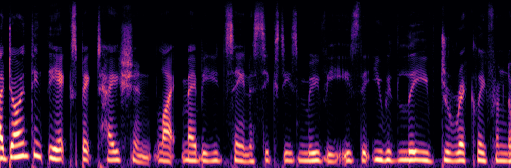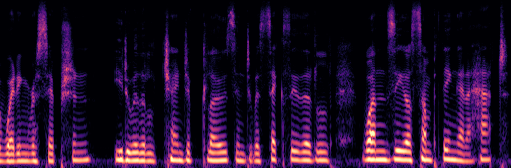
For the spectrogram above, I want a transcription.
I don't think the expectation, like maybe you'd see in a 60s movie, is that you would leave directly from the wedding reception. You do a little change of clothes into a sexy little onesie or something and a hat,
